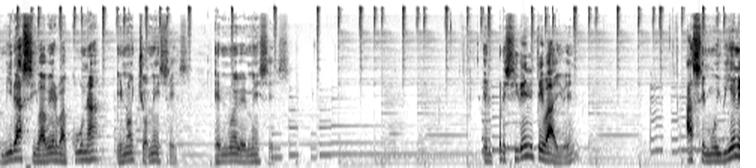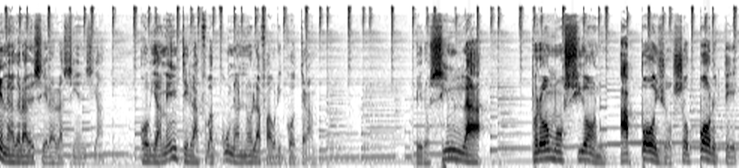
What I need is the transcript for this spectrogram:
Mirá si va a haber vacuna en ocho meses en nueve meses. El presidente Biden hace muy bien en agradecer a la ciencia. Obviamente la vacuna no la fabricó Trump, pero sin la promoción, apoyo, soporte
